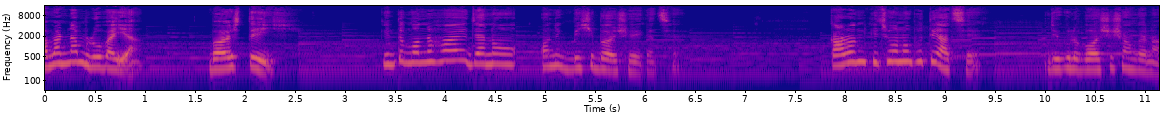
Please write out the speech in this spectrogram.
আমার নাম রুবাইয়া, বয়স তেইশ। কিন্তু মনে হয় যেন অনেক বেশি বয়স হয়ে গেছে। কারণ কিছু অনুভূতি আছে, যেগুলো বয়সের সঙ্গে না,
